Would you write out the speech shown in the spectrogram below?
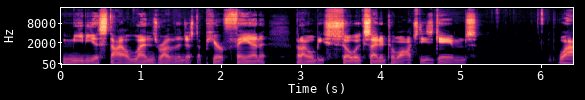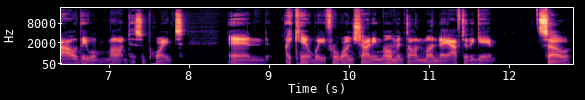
media style lens rather than just a pure fan. But i will be so excited to watch these games. Wow they will not disappoint. And i can't wait for one shining moment on monday after the game. So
